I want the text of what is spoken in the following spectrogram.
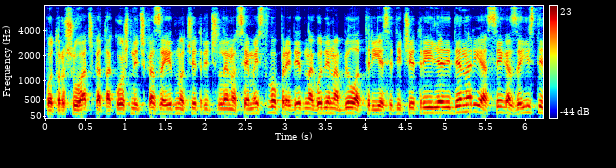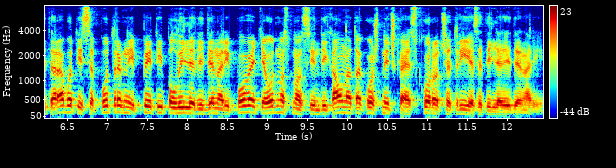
Потрошувачката кошничка за едно 4 члено семејство пред една година била 34.000 денари, а сега за истите работи се потребни 5.500 денари повеќе, односно синдикалната кошничка е скоро 40.000 денари.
